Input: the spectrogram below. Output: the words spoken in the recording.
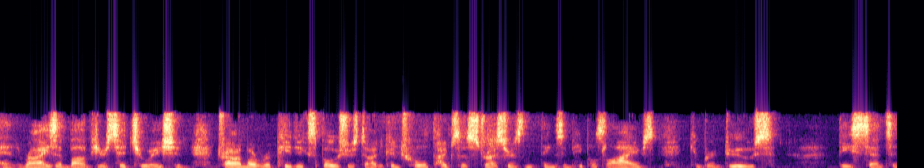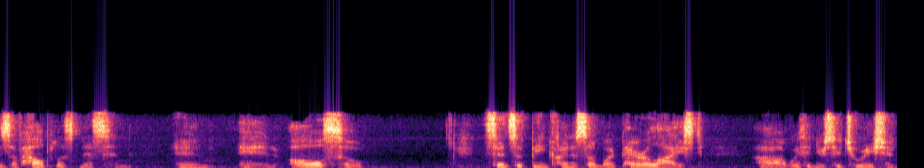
and rise above your situation. Trauma, repeated exposures to uncontrolled types of stressors and things in people's lives can produce these senses of helplessness and and and also sense of being kind of somewhat paralyzed uh, within your situation.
